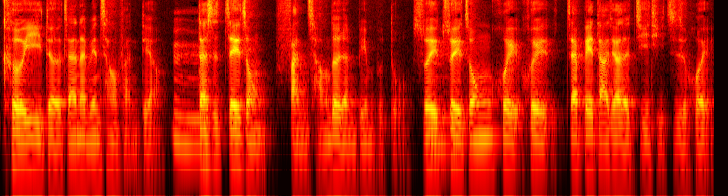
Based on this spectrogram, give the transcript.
刻意的在那边唱反调，嗯、但是这种反常的人并不多，所以最终会、嗯、会再被大家的集体智慧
